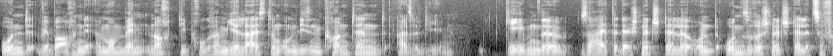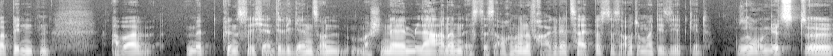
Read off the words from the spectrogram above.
und wir brauchen im Moment noch die Programmierleistung, um diesen Content, also die gebende Seite der Schnittstelle und unsere Schnittstelle zu verbinden. Aber mit künstlicher Intelligenz und maschinellem Lernen ist es auch nur eine Frage der Zeit, bis das automatisiert geht. So, und jetzt äh,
